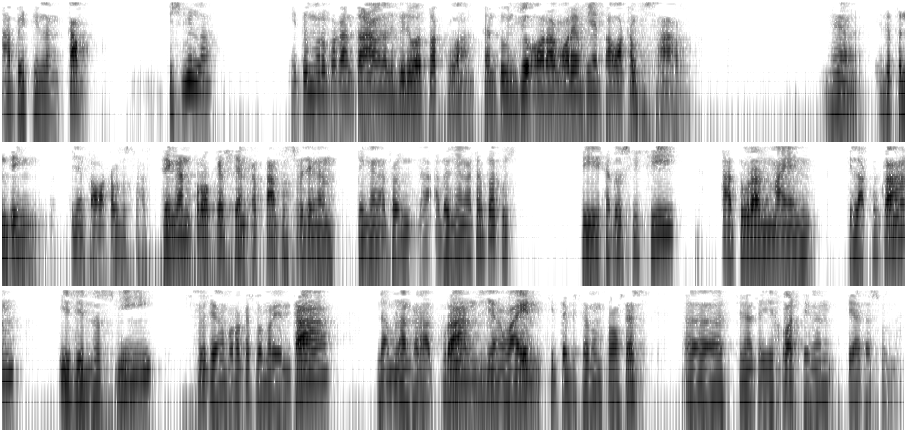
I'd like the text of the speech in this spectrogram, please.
APD lengkap. Bismillah. Itu merupakan ta'awun al birri wa taqwa dan tunjuk orang-orang yang punya tawakal besar. Ya, itu penting, punya tawakal besar. Dengan prokes yang ketat sesuai dengan dengan aturan, aturan yang ada bagus. Di satu sisi aturan main dilakukan, izin resmi sesuai dengan prokes pemerintah, tidak melanggar aturan, yang lain kita bisa memproses uh, jenazah ikhwat dengan di atas sunnah.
